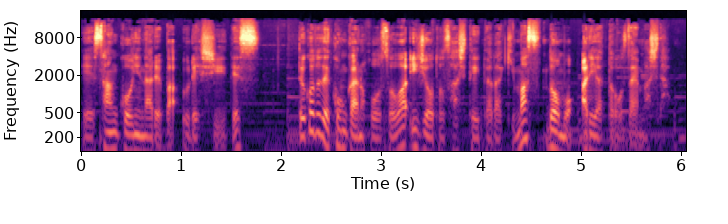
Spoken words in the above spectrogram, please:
えー参考になれば嬉しいです。ということで、今回の放送は以上とさせていただきます。どうもありがとうございました。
